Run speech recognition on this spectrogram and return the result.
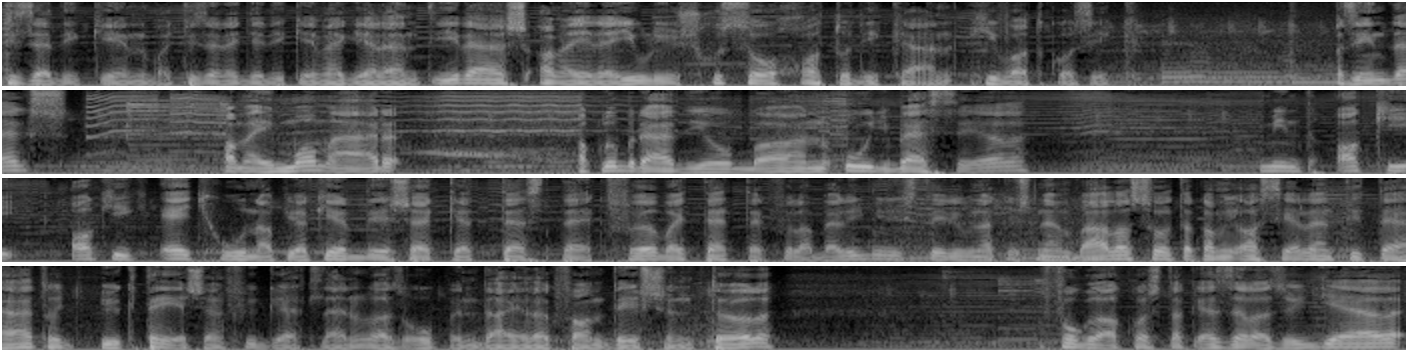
10-én vagy 11-én megjelent írás, amelyre július 26-án hivatkozik. Az Index, amely ma már a Klubrádióban úgy beszél, mint aki, akik egy hónapja kérdéseket tesztek föl, vagy tettek föl a belügyminisztériumnak, és nem válaszoltak, ami azt jelenti tehát, hogy ők teljesen függetlenül az Open Dialogue Foundation-től foglalkoztak ezzel az ügyjel,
